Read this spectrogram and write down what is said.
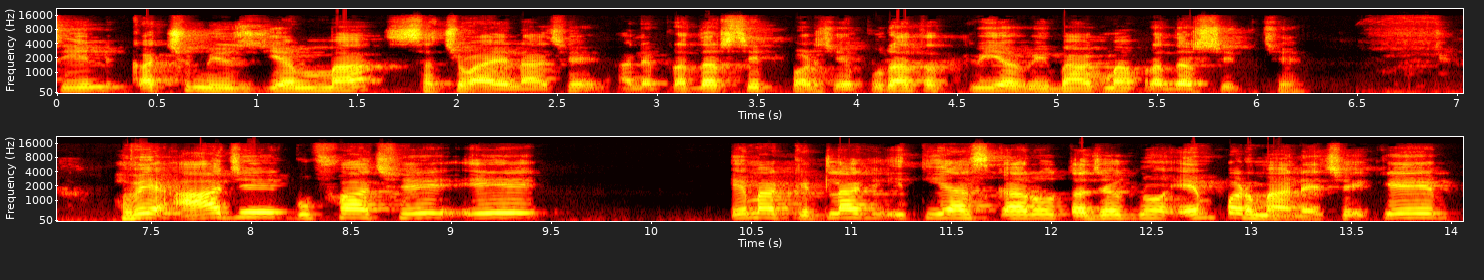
સીલ કચ્છ મ્યુઝિયમમાં સચવાયેલા છે અને પ્રદર્શિત પણ છે. પુરાતત્વીય વિભાગમાં પ્રદર્શિત છે. હવે આ જે ગુફા છે એ એમાં કેટલાક ઇતિહાસકારો તજજ્ઞો એમ પણ માને છે કે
